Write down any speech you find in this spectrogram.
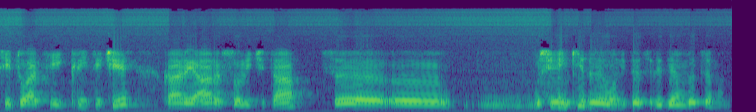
situații critice care ar solicita să uh, se închidă unitățile de învățământ.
